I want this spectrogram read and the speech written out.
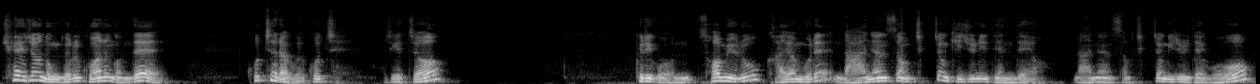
최저 농도를 구하는 건데, 고체라고요, 고체. 아시겠죠? 그리고 섬유류, 가연물의 난연성 측정 기준이 된대요. 난연성 측정 기준이 되고,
